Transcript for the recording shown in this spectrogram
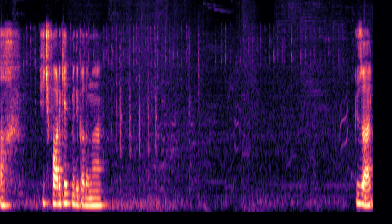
Ah hiç fark etmedik adamı ha. Güzel.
